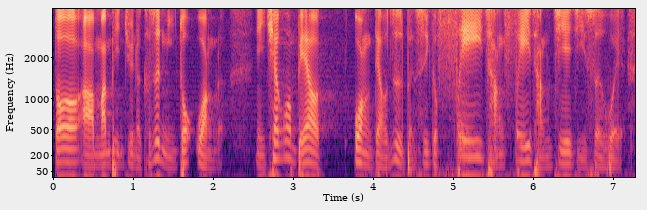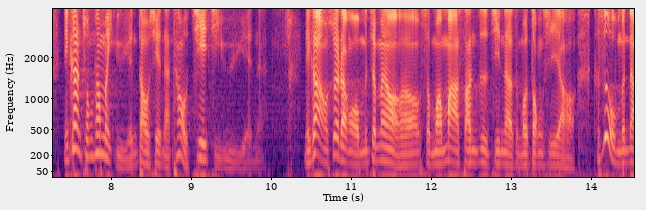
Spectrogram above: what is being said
都啊蛮平均的，可是你都忘了，你千万不要忘掉，日本是一个非常非常阶级社会。你看从他们语言到现在，它有阶级语言呢。你看，虽然我们这边有什么骂三字经啊，什么东西啊，可是我们的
